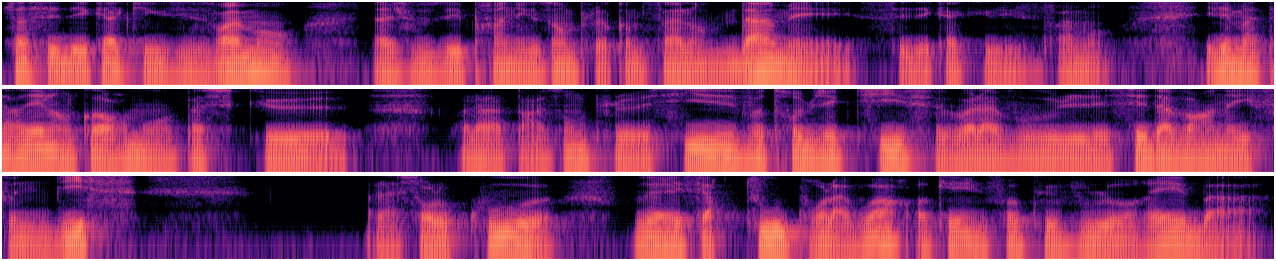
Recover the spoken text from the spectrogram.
ça c'est des cas qui existent vraiment. Là, je vous ai pris un exemple comme ça, lambda, mais c'est des cas qui existent vraiment. Et les matériels encore moins, parce que, voilà, par exemple, si votre objectif, voilà, vous laissez d'avoir un iPhone 10, voilà, sur le coup, vous allez faire tout pour l'avoir. Ok, une fois que vous l'aurez, bah,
